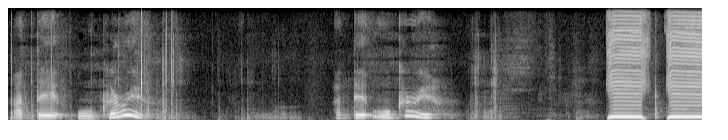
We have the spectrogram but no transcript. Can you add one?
А ти укри? А ти укри? Я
